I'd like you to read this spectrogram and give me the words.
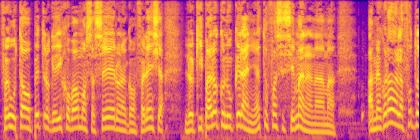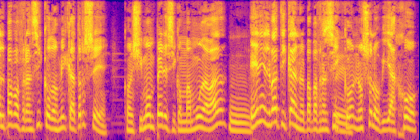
fue Gustavo Petro que dijo vamos a hacer una conferencia. Lo equiparó con Ucrania. Esto fue hace semana nada más. Ah, me acordaba la foto del Papa Francisco 2014 con Simón Pérez y con Mahmoud Abad. Mm. En el Vaticano el Papa Francisco Sí. no solo viajó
